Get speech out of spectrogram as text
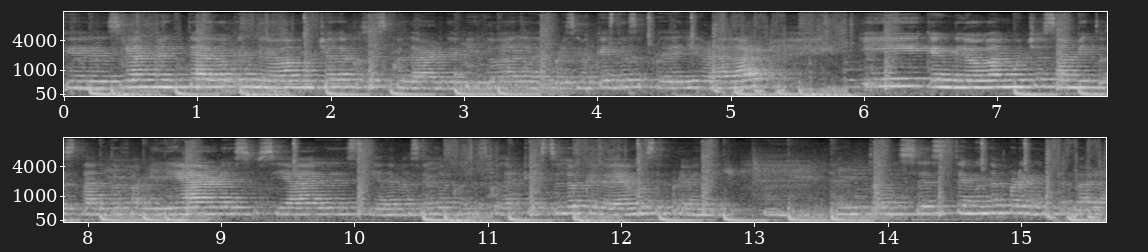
que es realmente algo que engloba mucho el acoso escolar debido a la depresión que esta se puede llegar a dar y que engloba muchos ámbitos, tanto familiares, sociales y además en la cosa escolar, que esto es lo que debemos de prevenir. Entonces, tengo una pregunta para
